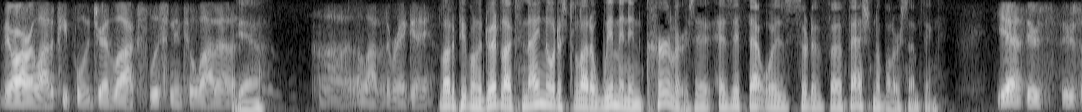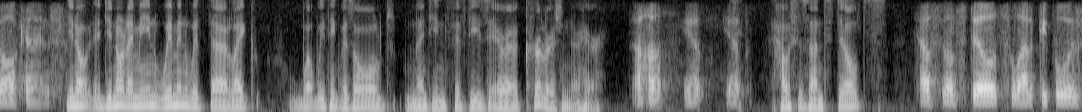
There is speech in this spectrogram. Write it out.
There are a lot of people with dreadlocks listening to a lot of Yeah. uh, a lot of the reggae. A lot of people in dreadlocks, and I noticed a lot of women in curlers, as if that was sort of uh, fashionable or something. Yeah, there's there's all kinds. You know, do you know what I mean? Women with uh, like what we think of as old 1950s era curlers in their hair, Uh huh. Houses on stilts, Houses on stilts. A lot of people with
